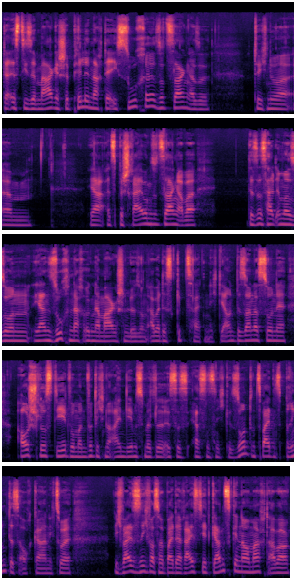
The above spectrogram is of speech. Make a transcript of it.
da ist diese magische Pille, nach der ich suche, sozusagen. Also natürlich nur ähm, ja, als Beschreibung sozusagen, aber das ist halt immer so ein, ja, ein Suchen nach irgendeiner magischen Lösung, aber das gibt es halt nicht, ja. Und besonders so eine Ausschlussdiät, wo man wirklich nur ein Lebensmittel isst, ist erstens nicht gesund und zweitens bringt es auch gar nichts, weil ich weiß es nicht, was man bei der Reisdiät ganz genau macht, aber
